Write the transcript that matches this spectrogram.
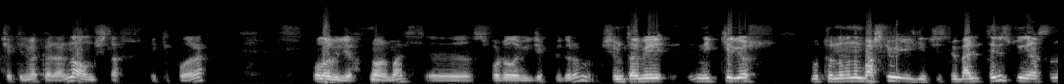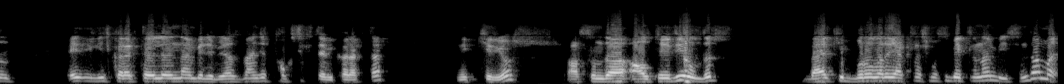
çekilme kararını almışlar ekip olarak. Olabiliyor. Normal. E, sporda olabilecek bir durum. Şimdi tabii Nick Kyrgios bu turnuvanın başka bir ilginç ismi. Ben tenis dünyasının en ilginç karakterlerinden biri. Biraz bence toksik de bir karakter. Nick Kyrgios. Aslında 6-7 yıldır belki buralara yaklaşması beklenen bir isimdi ama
